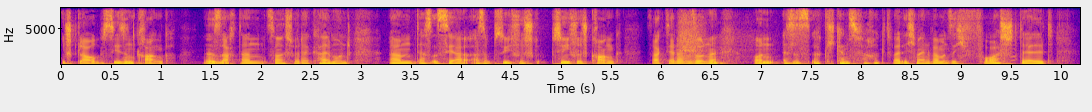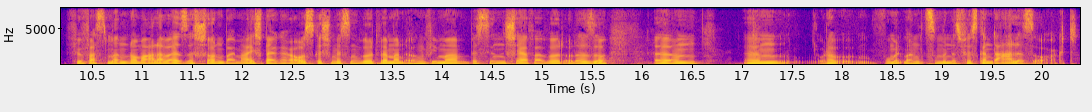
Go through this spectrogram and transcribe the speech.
ich glaube, sie sind krank. Ne, mhm. Sagt dann zum Beispiel der Kalmund, ähm, das ist ja also psychisch, psychisch krank, sagt er dann so, ne? Und es ist wirklich ganz verrückt, weil ich meine, wenn man sich vorstellt, für was man normalerweise schon bei Maischberger rausgeschmissen wird, wenn man irgendwie mal ein bisschen schärfer wird oder so, ähm, ähm, oder womit man zumindest für Skandale sorgt.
